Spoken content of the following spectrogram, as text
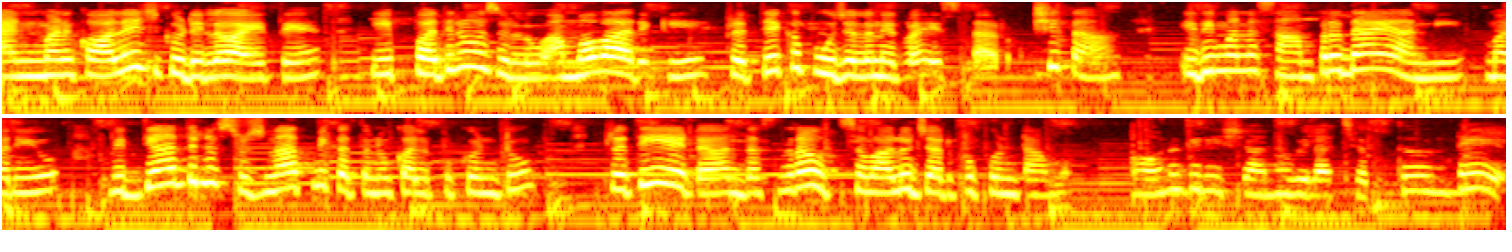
అండ్ మన కాలేజ్ గుడిలో అయితే ఈ పది రోజులు అమ్మవారికి ప్రత్యేక పూజలు నిర్వహిస్తారు. ఉచిత ఇది మన సాంప్రదాయాన్ని మరియు విద్యార్థుల సృజనాత్మకతను కలుపుకుంటూ ప్రతి ఏటా దసరా ఉత్సవాలు జరుపుకుంటాము. అవును గిరీష నువ్వు ఇలా చెప్తూ ఉంటే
